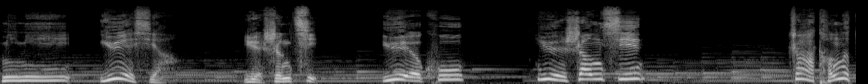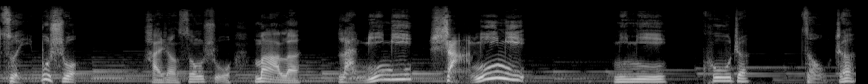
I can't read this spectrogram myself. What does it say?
咪咪越想越生气，越哭越伤心。炸疼了嘴不说，还让松鼠骂了懒咪咪、傻咪咪。咪咪哭着走着，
